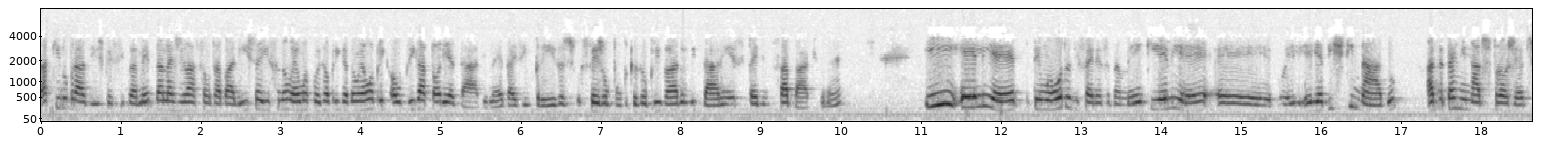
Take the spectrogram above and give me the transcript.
aqui no Brasil, especificamente, da legislação trabalhista, isso não é uma coisa obrigatória, não é uma obrigatoriedade né, das empresas, sejam públicas ou privadas, de darem esse período sabático, né? E ele é, tem uma outra diferença também, que ele é, é ele, ele é destinado a determinados projetos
